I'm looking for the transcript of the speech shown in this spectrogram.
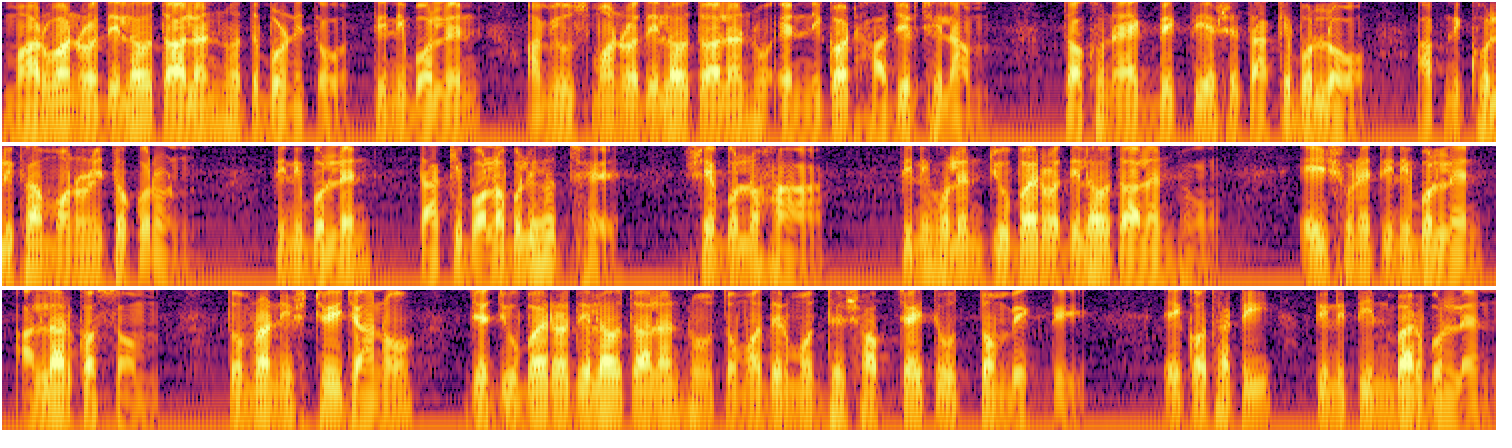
মারওয়ান রদিল্লাহ তাল্লাহ্ন হতে বর্ণিত। তিনি বলেন আমি উসমান রদিল্লাহ তাল্লাহ্ন এর নিকট হাজির ছিলাম। তখন এক ব্যক্তি এসে তাকে বলল, আপনি খলিফা মনোনীত করুন। তিনি বললেন, তা কি বলা বলি হচ্ছে? সে বলল হ্যাঁ। তিনি হলেন জুবাই রদিল্লাহ তাল্লাহ্ন এই শুনে তিনি বললেন, আল্লাহর কসম, তোমরা নিশ্চয়ই জানো যে জুবাই রদিল্লাহ তাল্লাহ্ন তোমাদের মধ্যে সবচাইতে উত্তম ব্যক্তি। এই কথাটি তিনি তিনবার বললেন।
